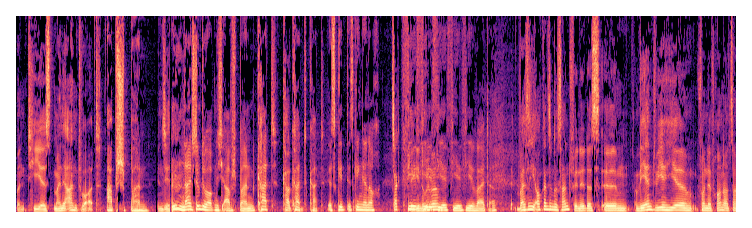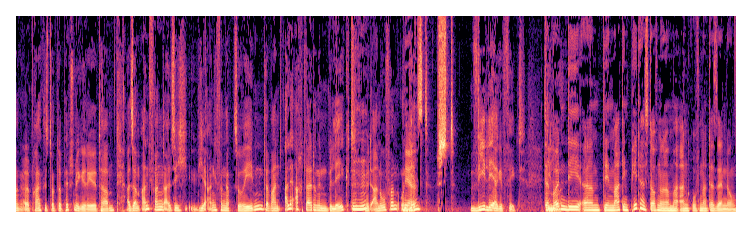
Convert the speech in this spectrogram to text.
Und hier ist meine Antwort. Abspann. Nein, stimmt überhaupt nicht Abspann. Cut. Cut. Cut, cut. Es, geht, es ging ja noch Zack, viel, viel, rüber. viel, viel, viel weiter. Was ich auch ganz interessant finde, dass ähm, während wir hier von der Frauenarztpraxis Dr. Pepschmier geredet haben, also am Anfang, als ich hier angefangen habe zu reden, da waren alle acht Leitungen belegt mit Anrufern und Ja. jetzt pst, wie leergefegt. Dann Die wollten die ähm, den Martin Petersdorf nur noch mal anrufen nach der Sendung.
